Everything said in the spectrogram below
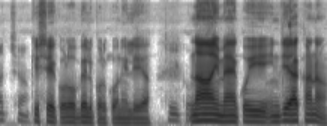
ਅੱਛਾ। ਕਿਸੇ ਕੋਲੋਂ ਬਿਲਕੁਲ ਕੋ ਨਹੀਂ ਲਿਆ। ਨਾ ਹੀ ਮੈਂ ਕੋਈ ਇੰਜੇ ਆਖਾਂ ਨਾ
